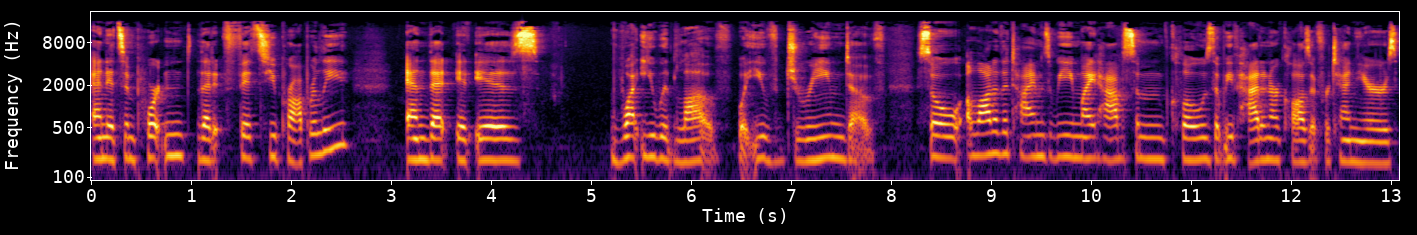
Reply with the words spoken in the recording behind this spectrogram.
and it's important that it fits you properly and that it is what you would love, what you've dreamed of. So, a lot of the times we might have some clothes that we've had in our closet for 10 years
